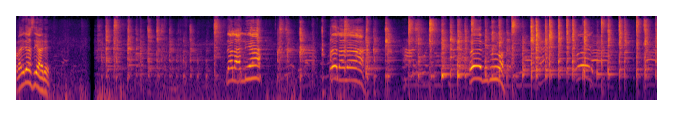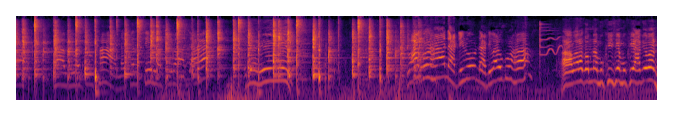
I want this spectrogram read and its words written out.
શું ખખડાઈ રહ્યા છે યારે. લા લાલિયા એ લાલા એ દાઢી વાળું એ. આ અમારા ગામના મુખી છે મુખી આગેવાન.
